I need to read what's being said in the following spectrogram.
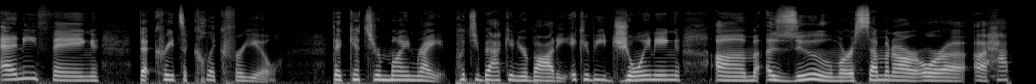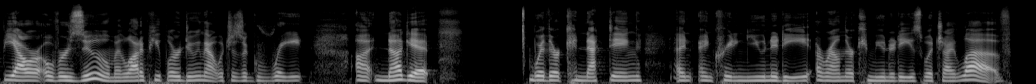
anything that creates a click for you that gets your mind right, puts you back in your body. It could be joining um, a Zoom or a seminar or a, a, happy hour over Zoom. A lot of people are doing that, which is a great uh, nugget where they're connecting and, and creating unity around their communities, which I love,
